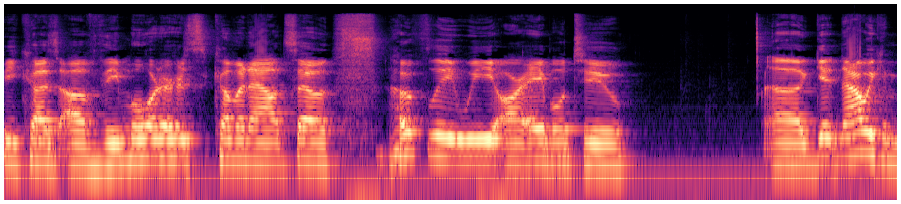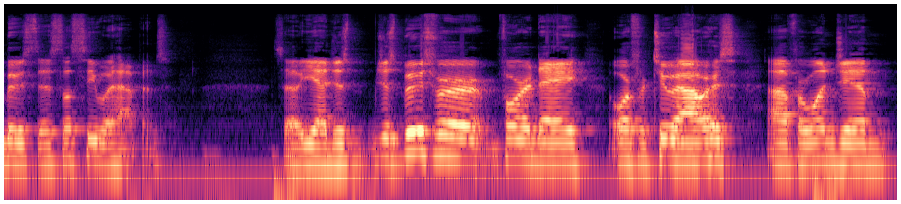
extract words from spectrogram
because of the mortars coming out. So hopefully we are able to uh, get, now we can boost this. Let's see what happens. So yeah, just just boost for, for a day or for two hours uh, for one gem.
